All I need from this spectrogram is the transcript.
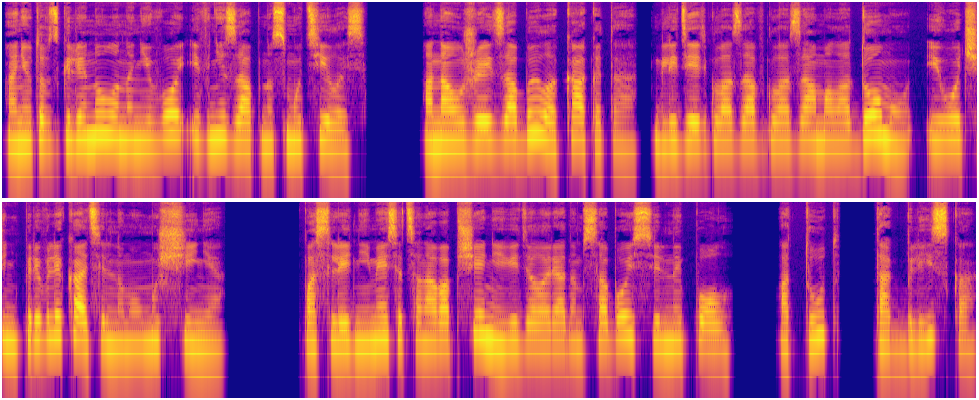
Анюта взглянула на него и внезапно смутилась. Она уже и забыла, как это — глядеть глаза в глаза молодому и очень привлекательному мужчине. Последний месяц она вообще не видела рядом с собой сильный пол, а тут так близко.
